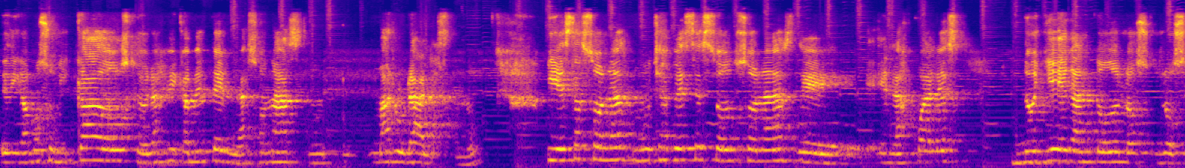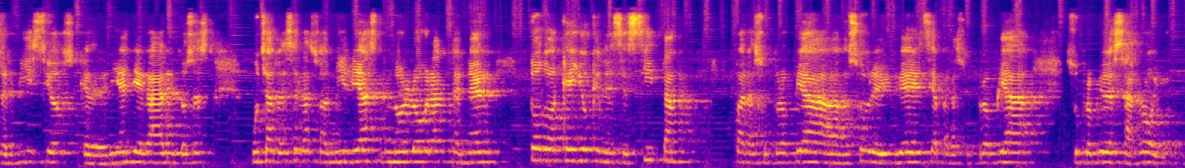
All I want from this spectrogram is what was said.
eh, digamos, ubicados geográficamente en las zonas más rurales, ¿no? Y estas zonas muchas veces son zonas de, en las cuales no llegan todos los, los servicios que deberían llegar, entonces muchas veces las familias no logran tener todo aquello que necesitan para su propia sobrevivencia, para su, propia, su propio desarrollo.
